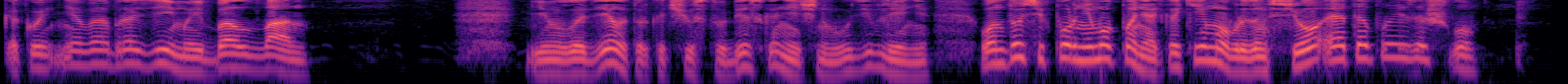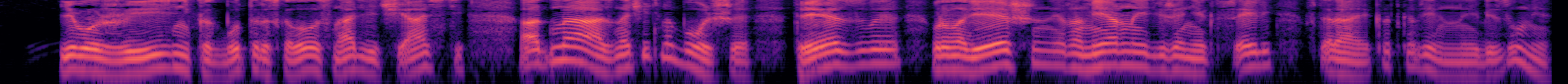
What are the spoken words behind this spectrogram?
Какой невообразимый болван! Им владело только чувство бесконечного удивления. Он до сих пор не мог понять, каким образом все это произошло. Его жизнь как будто раскололась на две части. Одна, значительно большая, трезвая, уравновешенная, равномерное движение к цели. Вторая, кратковременное безумие,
